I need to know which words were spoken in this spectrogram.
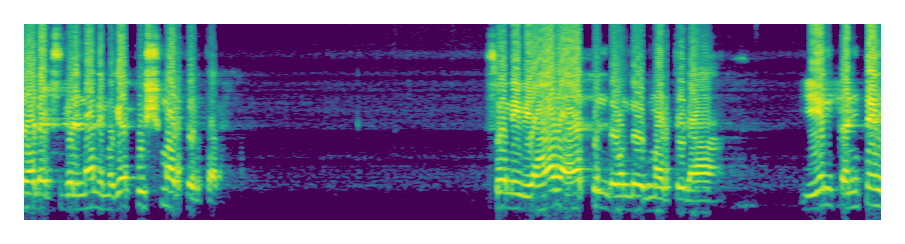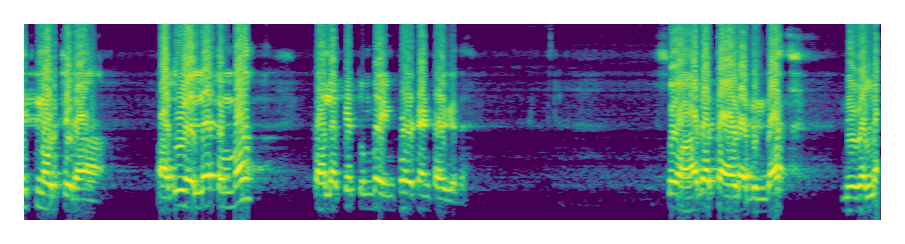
ಪ್ರಾಡಕ್ಟ್ಸ್ ಗಳನ್ನ ನಿಮಗೆ ಪುಷ್ ಮಾಡ್ತಿರ್ತಾರೆ. ಸೊ ನೀವು ಯಾವ ಆಪ್ ಡೌನ್ಲೋಡ್ ಮಾಡ್ತೀರಾ? ಏನ್ ಕಂಟೆಂಟ್ ನೋಡ್ತೀರಾ? ಅದು ಎಲ್ಲ ತುಂಬಾ ಕಾಲಕ್ಕೆ ತುಂಬಾ ಇಂಪಾರ್ಟೆಂಟ್ ಆಗಿದೆ. ಸೊ ಆದ ಕಾರಣದಿಂದ ನೀವೆಲ್ಲ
